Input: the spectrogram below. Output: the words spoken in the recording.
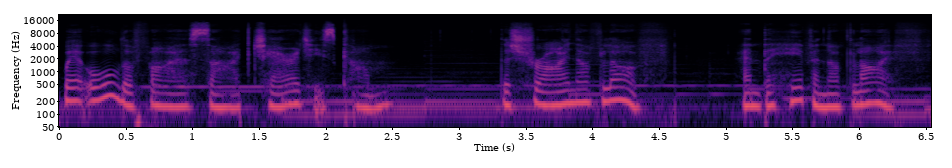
where all the fireside charities come, the shrine of love and the heaven of life,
